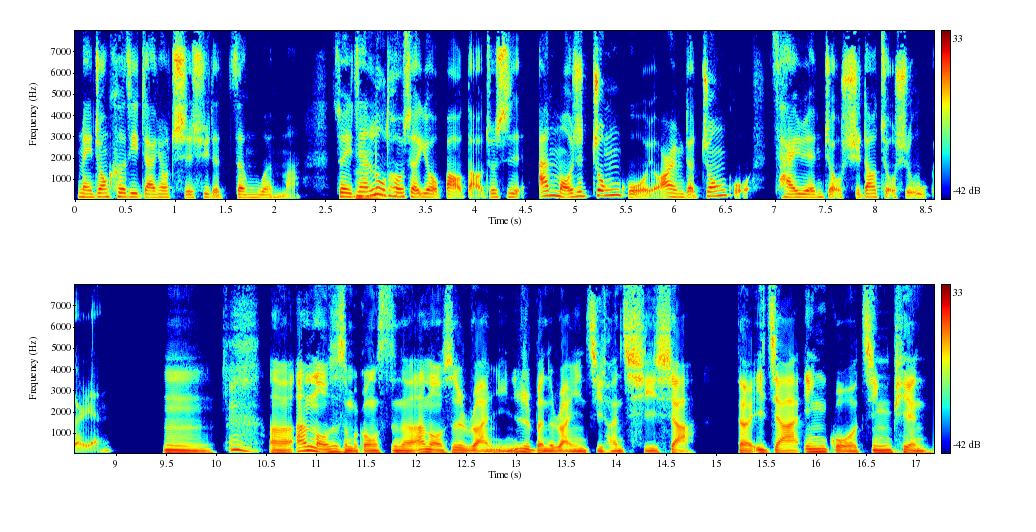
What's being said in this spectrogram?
美中科技战又持续的增温嘛，所以今天路透社也有报道，就是安谋是中国有 ARM 的中国裁员九十到九十五个人。嗯嗯呃，安谋是什么公司呢？安谋是软银日本的软银集团旗下。的一家英国晶片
